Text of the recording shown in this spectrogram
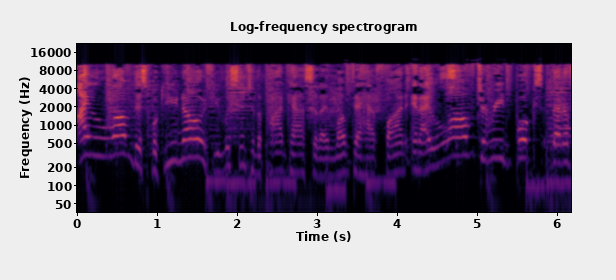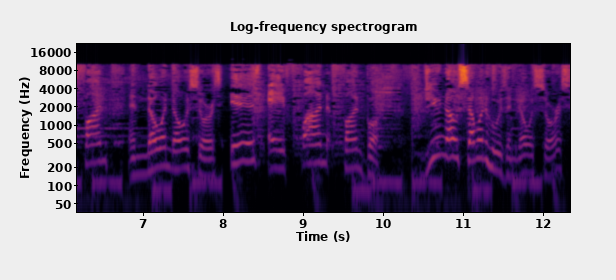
I love this book. You know, if you listen to the podcast, that I love to have fun and I love to read books that are fun. And Noah Noasaurus is a fun, fun book. Do you know someone who is a Noasaurus?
